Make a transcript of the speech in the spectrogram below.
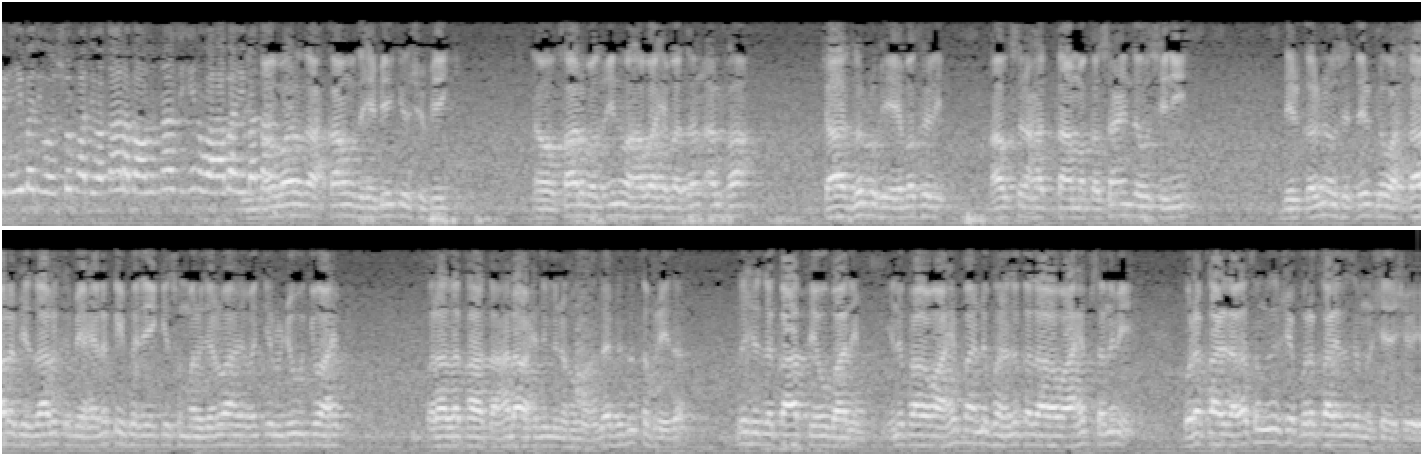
في الهبه والشفعه وقال بعض الناس ان وهب هبه احکام الهبه کے شفیع کی قال بذين وهو هبه الفا جاء ذر في بكر او سر حتى مقص عنده سني دیر کرنے سے دیر کو اختار فی ذلك بہلک فدی کی ثم رجوا وجه رجوع کی واحد فلا زکات على واحد منهما. ذا في التفريد ذش زکات پہ بارے ان فا واحد بن فرض قضا واحد سنمی. پورا کار دا سمجھ سے پورا کار دا سمجھ سے شوی.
